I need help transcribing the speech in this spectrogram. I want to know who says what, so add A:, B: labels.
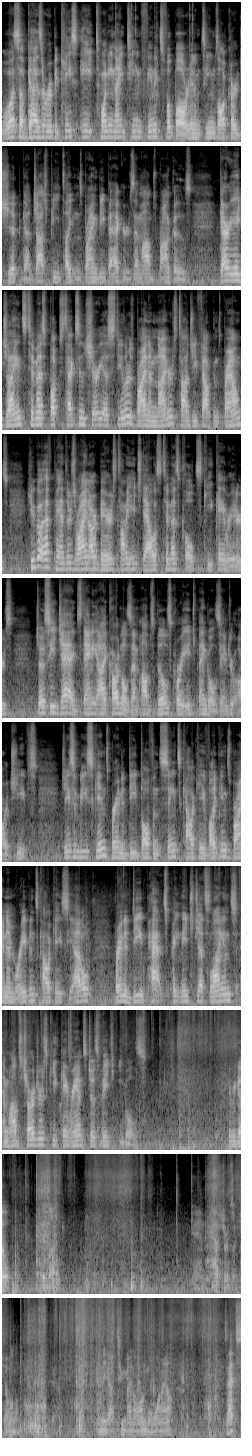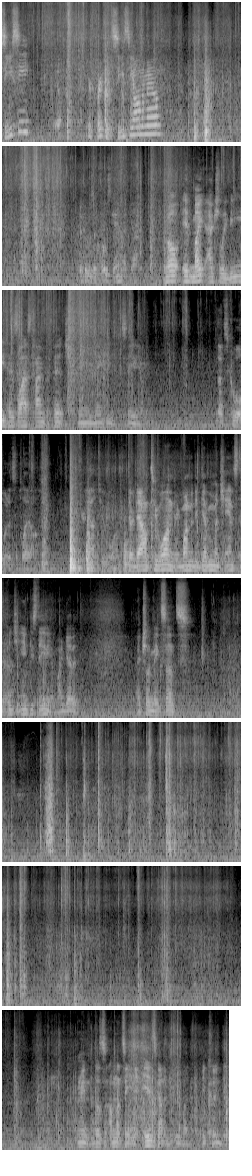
A: What's up, guys? We're Case 8 2019 Phoenix Football. Random teams, all card ship. Got Josh P. Titans, Brian B. Packers, M. Hobbs Broncos, Gary A. Giants, Tim S. Bucks Texans, Sherry S. Steelers, Brian M. Niners, Todd G. Falcons Browns, Hugo F. Panthers, Ryan R. Bears, Tommy H. Dallas, Tim S. Colts, Keith K. Raiders, Joe C. Jags, Danny I. Cardinals, M. Hobbs Bills, Corey H. Bengals, Andrew R. Chiefs. Jason B. Skins, Brandon D. Dolphins Saints, Kyle K. Vikings, Brian M. Ravens, Kyle K. Seattle, Brandon D. Pats, Peyton H. Jets Lions, M. Hobbs Chargers, Keith K. Rams, Joseph H. Eagles. Here we go. Good luck. And Astros are killing them. And they got two men on with one out. Is that CC?
B: Yep.
A: You're freaking CC on the mound?
B: If it was a close game, I'd get it.
A: Well, it might actually be his last time to pitch in Yankee Stadium.
B: That's cool, but it's the playoffs. You're down 2 1.
A: They're down 2 1. They wanted to give him a chance to
B: Yeah.
A: pitch at Yankee Stadium. I get it. Actually makes sense. Doesn't, I'm not saying it is going to be, but it could be.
